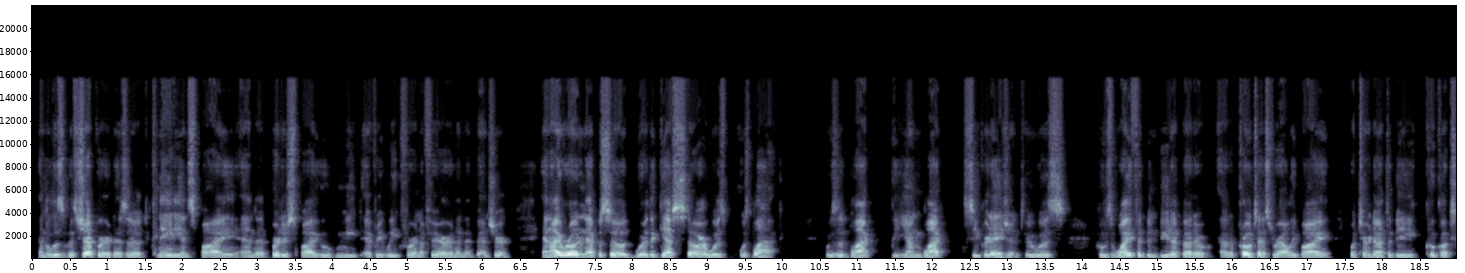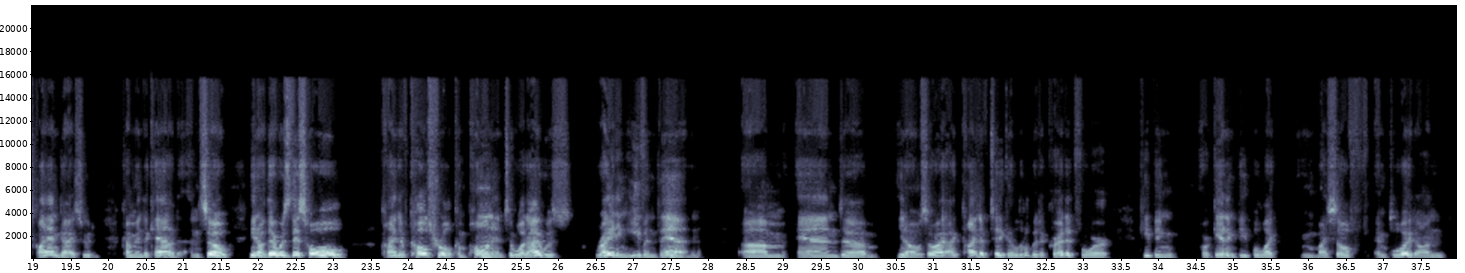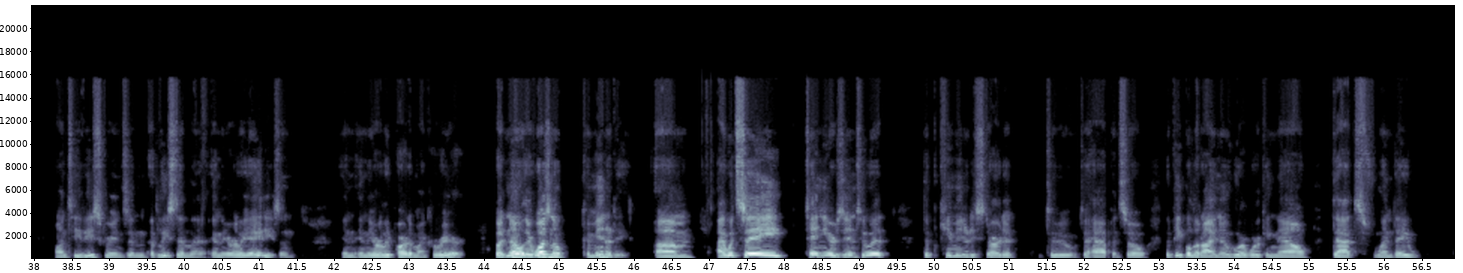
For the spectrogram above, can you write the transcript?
and Elizabeth Shepherd as a Canadian spy and a British spy who meet every week for an affair and an adventure and I wrote an episode where the guest star was was black. It was a black a young black secret agent who was whose wife had been beat up at a at a protest rally by what turned out to be Ku Klux Klan guys who'd come into Canada. And so, you know, there was this whole kind of cultural component to what I was writing even then. Um, and um, you know, so I, I kind of take a little bit of credit for keeping or getting people like myself employed on on TV screens, and at least in the in the early '80s and in in the early part of my career. But no, there was no community. Um, I would say ten years into it, the community started to to happen. So the people that I know who are working now, that's when they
